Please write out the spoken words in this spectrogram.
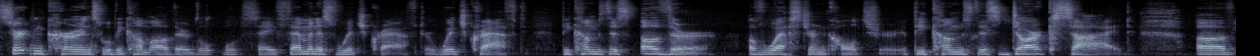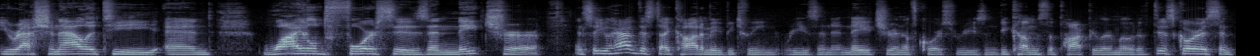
certain currents will become other. We'll say feminist witchcraft or witchcraft becomes this other of Western culture. It becomes this dark side of irrationality and wild forces and nature. And so you have this dichotomy between reason and nature, and of course, reason becomes the popular mode of discourse. And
